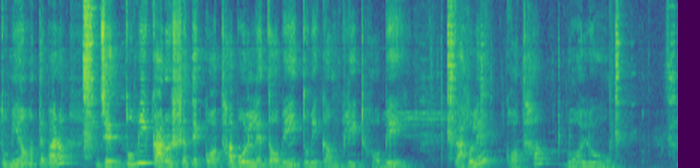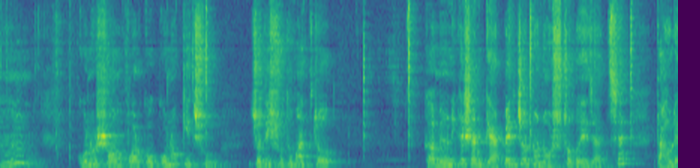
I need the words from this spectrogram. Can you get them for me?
তুমিও হতে পারো যে তুমি কারোর সাথে কথা বললে তবেই তুমি কমপ্লিট হবে। তাহলে কথা বলো। হুম? কোনো সম্পর্ক, কোনো কিছু যদি শুধুমাত্র কমিউনিকেশন গ্যাপের জন্য নষ্ট হয়ে যাচ্ছে, তাহলে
